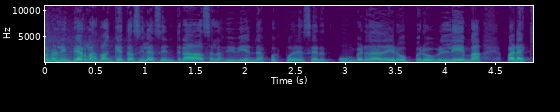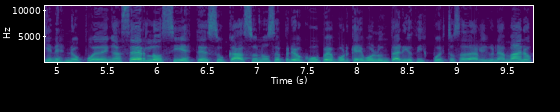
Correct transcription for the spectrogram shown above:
Bueno, limpiar las banquetas y las entradas a las viviendas pues puede ser un verdadero problema para quienes no pueden hacerlo. Si este es su caso, no se preocupe porque hay voluntarios dispuestos a darle una mano,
